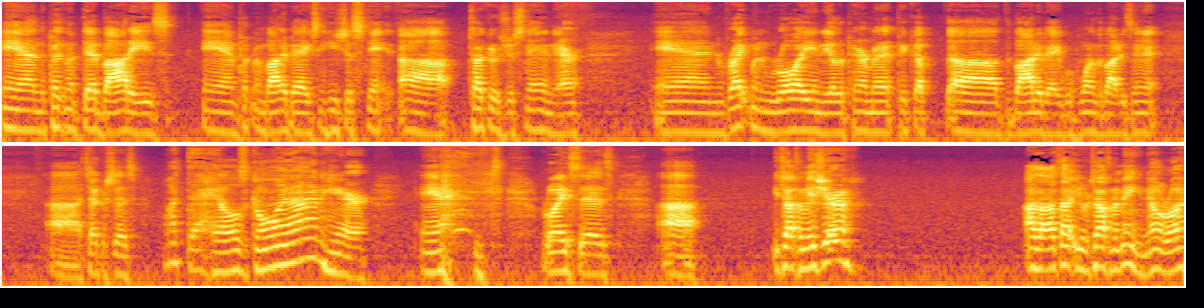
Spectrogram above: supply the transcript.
and they're picking up dead bodies and put them in body bags, and he's just stand, uh, Tucker's just standing there. And right when Roy and the other paramedic pick up uh, the body bag with one of the bodies in it, uh, Tucker says, "What the hell's going on here?" And Roy says, uh, "You talking to me, Sheriff?" I, thought you were talking to me. No, Roy,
